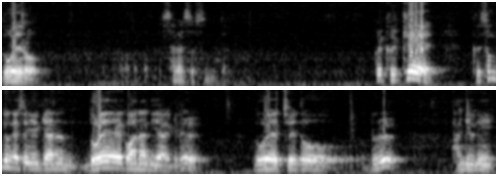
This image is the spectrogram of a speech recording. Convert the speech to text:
노예로 어, 살았었습니다. 그리고 그렇게 그 성경에서 얘기하는 노예에 관한 이야기를 노예 제도를 당연히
